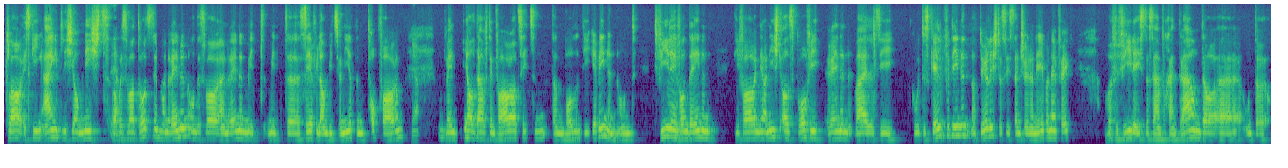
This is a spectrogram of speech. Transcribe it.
klar, es ging eigentlich ja um nichts, ja. aber es war trotzdem ein Rennen und es war ein Rennen mit, mit äh, sehr viel ambitionierten Topfahrern. Ja. Und wenn die halt auf dem Fahrrad sitzen, dann wollen die gewinnen. Und viele von denen, die fahren ja nicht als Profi-Rennen, weil sie gutes Geld verdienen. Natürlich, das ist ein schöner Nebeneffekt. Aber für viele ist das einfach ein Traum, da äh, unter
